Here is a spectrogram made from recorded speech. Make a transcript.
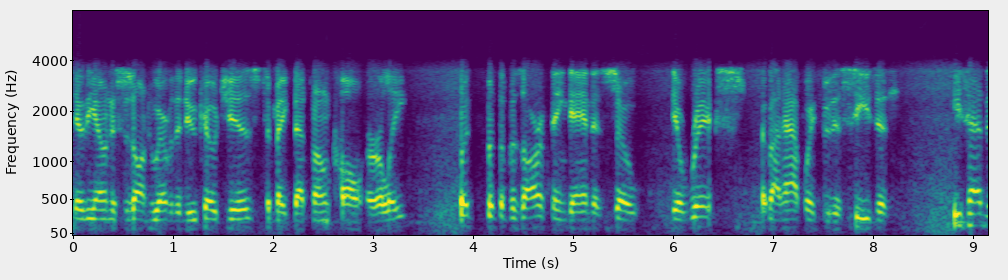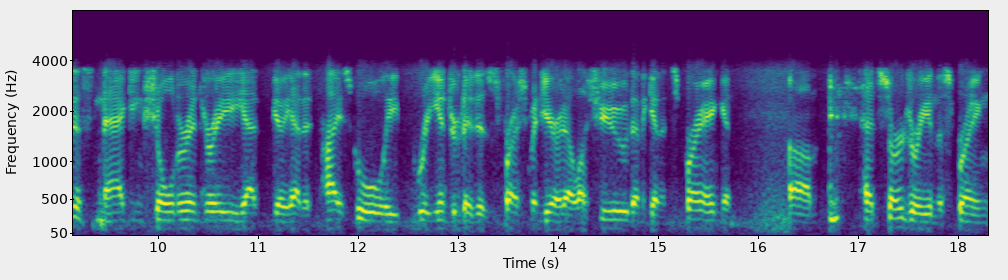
you know, the onus is on whoever the new coach is to make that phone call early. But but the bizarre thing, Dan, is so you know, Ricks about halfway through the season, he's had this nagging shoulder injury. He had you know, he had it in high school. He re-injured it his freshman year at LSU, then again in spring, and um, had surgery in the spring,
